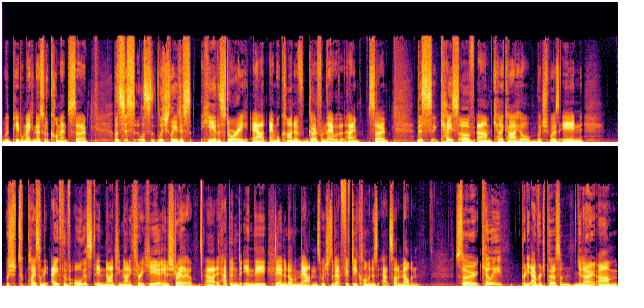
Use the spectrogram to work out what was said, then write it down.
with people making those sort of comments. So let's just let's literally just hear the story out, and we'll kind of go from there with it. Hey, so this case of um, Kelly Cahill, which was in which took place on the 8th of August in 1993 here in Australia. Uh, it happened in the Dandenong Mountains, which is about 50 kilometres outside of Melbourne. So, Kelly, pretty average person, you know. Um,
